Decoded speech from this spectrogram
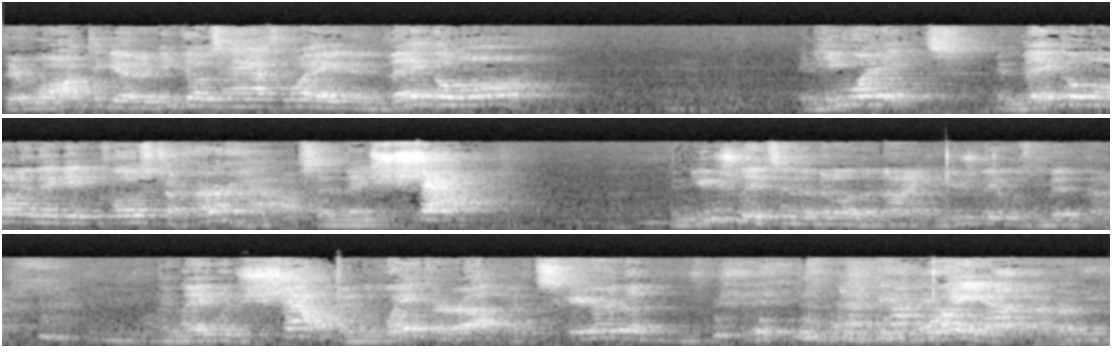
They walk together. He goes halfway, and they go on. And he waits. And they go on and they get close to her house and they shout. And usually it's in the middle of the night. Usually it was midnight. And they would shout and wake her up and scare the way out of her.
